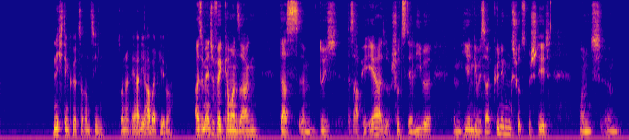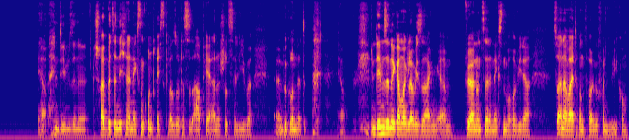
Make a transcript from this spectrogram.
nicht den kürzeren ziehen, sondern eher die Arbeitgeber. Also im Endeffekt kann man sagen, dass ähm, durch das APR, also Schutz der Liebe, ähm, hier ein gewisser Kündigungsschutz besteht und ähm, ja, in dem Sinne. Schreib bitte nicht in der nächsten Grundrechtsklausur, dass das APR den Schutz der Liebe äh, begründet. Ja. In dem Sinne kann man, glaube ich, sagen, ähm, wir hören uns in der nächsten Woche wieder zu einer weiteren Folge von Judicum.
